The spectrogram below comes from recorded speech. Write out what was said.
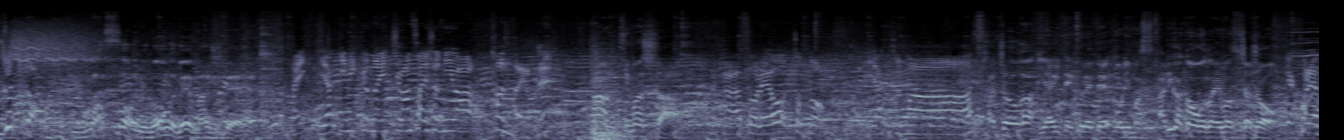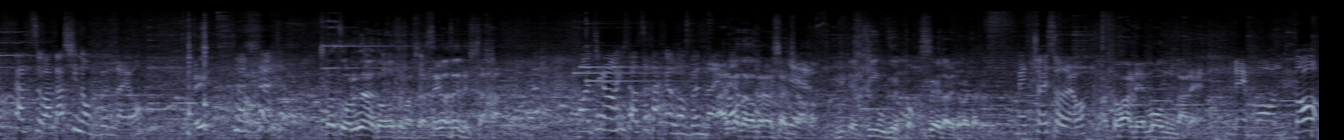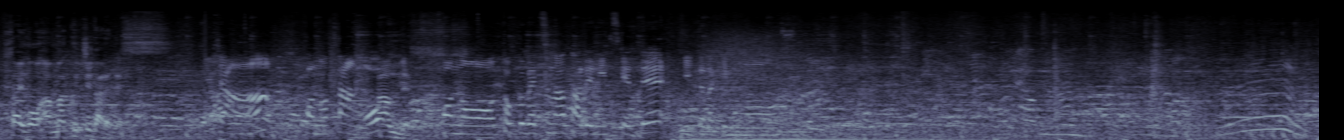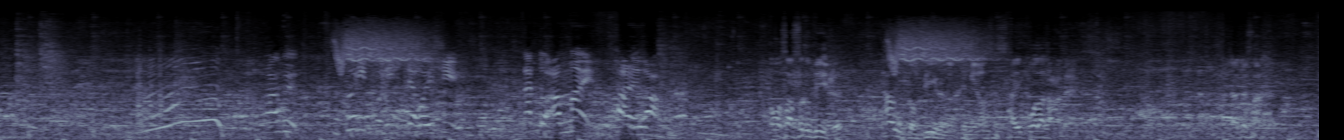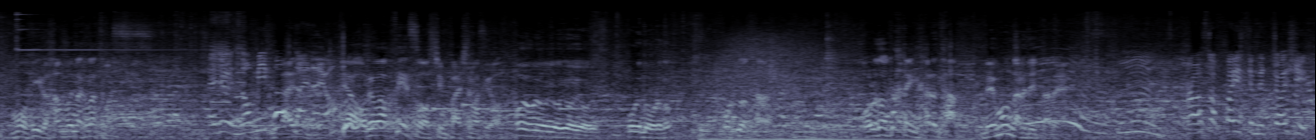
Good。うまそうに飲むねマジで。はい焼肉の一番最初にはタンだよね。タン来ました。だからそれを社長が焼いてくれております。ありがとうございます社長。いやこれ2つ私の分だよ。え？あ 一つ俺ならと思ってました。すいませんでした。もちろん1つタカの分だよ。ありがとうございます社長。見てキング特製だれと書いてあるめっちゃ美味しそうだよ。あとはレモンだれ。レモンと最後甘口だれです。じゃあこのタンをタンです。この特別なタレにつけていただきます。プあと甘いタレが。もう早速ビール。タンとビールの組み合わせ最高だからね。社長さんもうビール半分なくなってます。大丈夫？飲み放題だよ。いや俺はペースを心配してますよ。おいおいおいおいおい。俺の俺の？俺のタン。俺のタンいかれたレモンだれでいったね。あさっぱりしてめっちゃ美味しい。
